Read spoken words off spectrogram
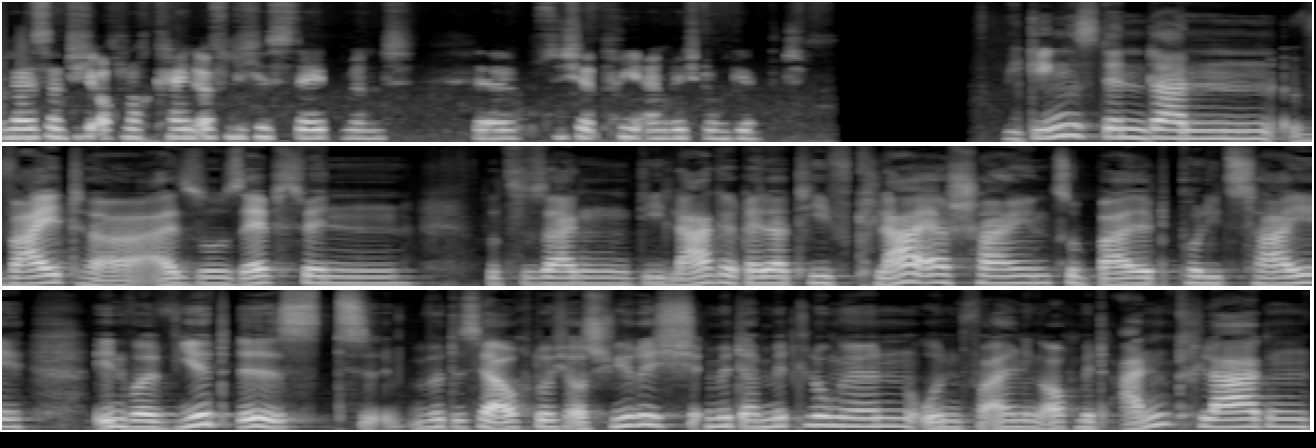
weil es natürlich auch noch kein öffentliches Statement der Psychiatrieeinrichtung gibt. Wie ging es denn dann weiter? Also selbst wenn sozusagen die Lage relativ klar erscheint. Sobald Polizei involviert ist, wird es ja auch durchaus schwierig mit Ermittlungen und vor allen Dingen auch mit Anklagen.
